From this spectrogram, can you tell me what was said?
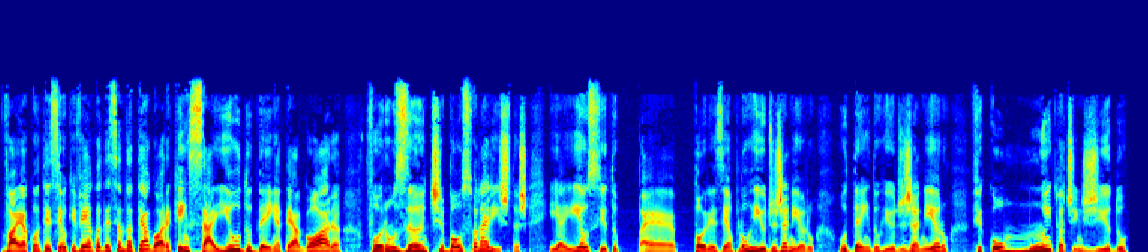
Vai acontecer o que vem acontecendo até agora. Quem saiu do DEM até agora foram os anti-bolsonaristas. E aí eu cito é, por exemplo, o Rio de Janeiro. O DEM do Rio de Janeiro ficou muito atingido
